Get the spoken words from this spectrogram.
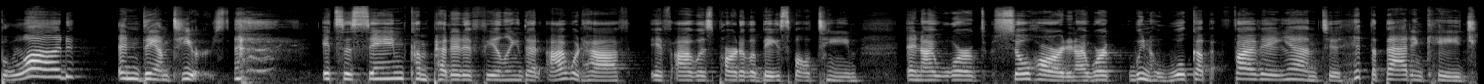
blood, and damn tears. it's the same competitive feeling that I would have if I was part of a baseball team and I worked so hard and I worked, you know, woke up at 5 a.m. to hit the batting cage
